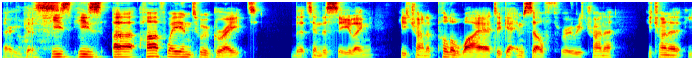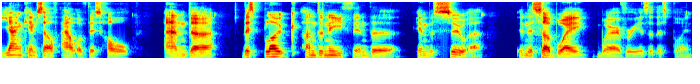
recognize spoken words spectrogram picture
very good. He's he's uh, halfway into a grate that's in the ceiling. He's trying to pull a wire to get himself through. He's trying to he's trying to yank himself out of this hole. And uh, this bloke underneath in the in the sewer, in the subway, wherever he is at this point,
